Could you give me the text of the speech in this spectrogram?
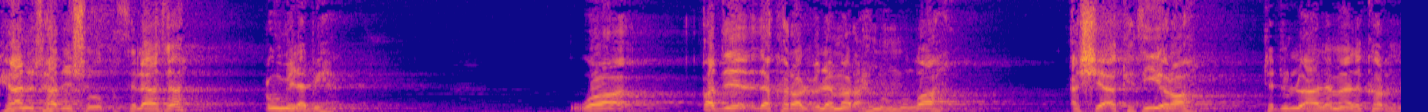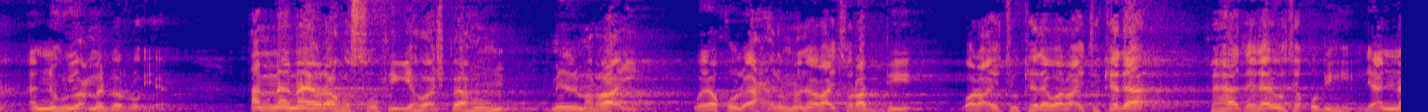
كانت هذه الشروط الثلاثة عمل بها. وقد ذكر العلماء رحمهم الله أشياء كثيرة تدل على ما ذكرنا أنه يعمل بالرؤيا. أما ما يراه الصوفية وأشباههم من المرائي ويقول أحدهم أنا رأيت ربي ورأيت كذا ورأيت كذا فهذا لا يوثق به لأن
